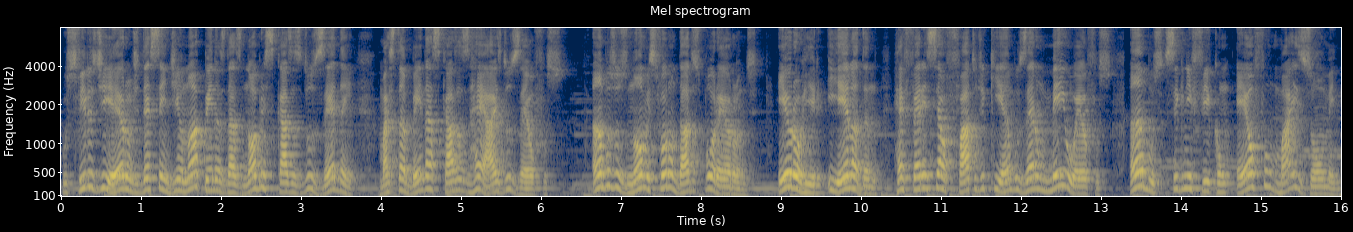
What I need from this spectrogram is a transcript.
Os filhos de Elrond descendiam não apenas das nobres casas dos Edain, mas também das casas reais dos Elfos. Ambos os nomes foram dados por Elrond. Eohir e Eladan referem-se ao fato de que ambos eram meio-elfos. Ambos significam Elfo mais Homem.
